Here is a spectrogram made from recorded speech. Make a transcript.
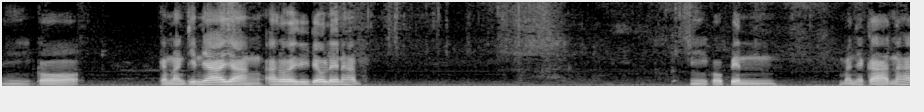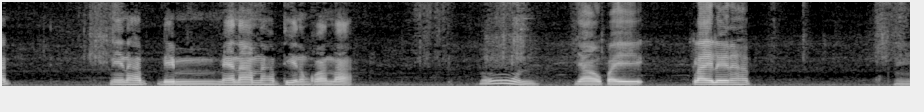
นี่ก็กำลังกินหญ้าอย่างอร่อยทีเดียวเลยนะครับ นี่ก็เป็นบรรยากาศนะครับ นี่นะครับริมแม่น้ำนะครับ ที่น้องควานว่านู่นยาวไปไกลเลยนะครับนี่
